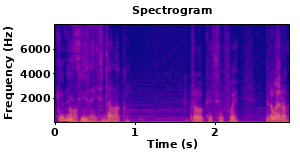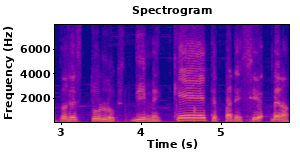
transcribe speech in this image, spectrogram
¿Qué le no sé, estaba acá. Creo que se fue. Pero bueno, entonces tú, Lux, dime, ¿qué te pareció? Bueno,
